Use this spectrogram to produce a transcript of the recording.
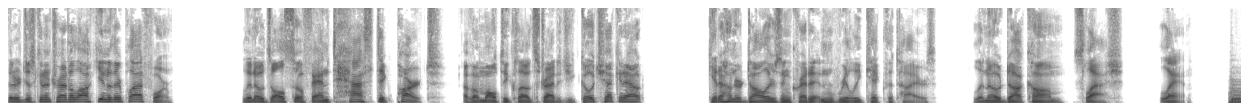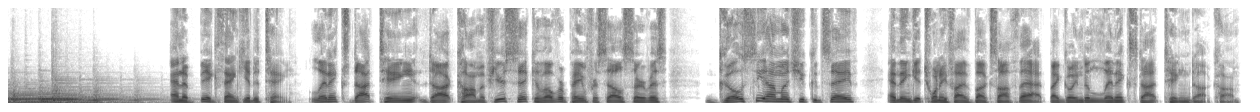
that are just going to try to lock you into their platform. Linode's also a fantastic part of a multi cloud strategy. Go check it out. Get $100 in credit and really kick the tires. Linode.com slash LAN. And a big thank you to Ting. Linux.ting.com. If you're sick of overpaying for cell service, go see how much you could save and then get 25 bucks off that by going to linux.ting.com.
